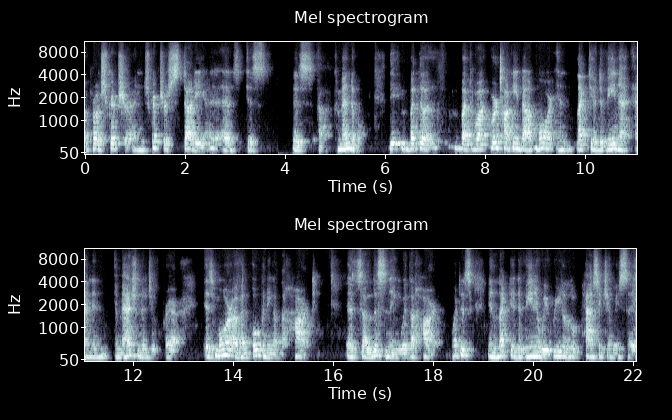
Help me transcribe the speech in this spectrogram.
approach scripture and scripture study is, is, is uh, commendable. The, but, the, but what we're talking about more in Lectio Divina and in imaginative prayer is more of an opening of the heart it's a listening with the heart. What is in Lectio Divina? We read a little passage and we say,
